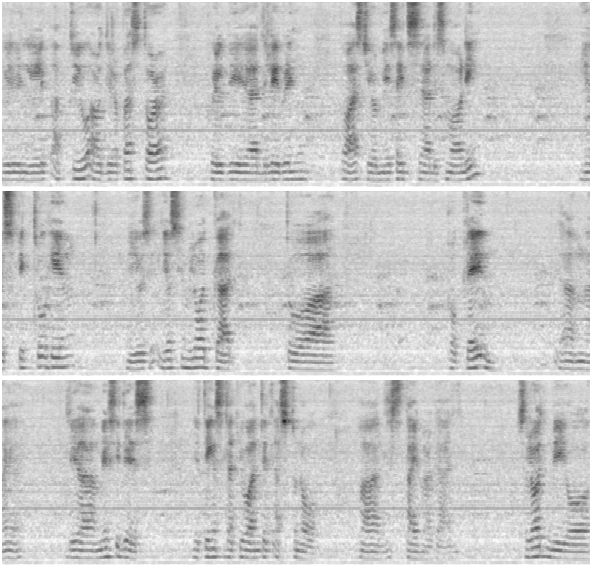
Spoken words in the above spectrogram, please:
we will lift up to you, our dear pastor, will be uh, delivering to us your message this morning. You speak through him use, use him, Lord God, to uh, proclaim um, uh, the uh, messages, the things that you wanted us to know uh, this time, our God. So, Lord, may you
